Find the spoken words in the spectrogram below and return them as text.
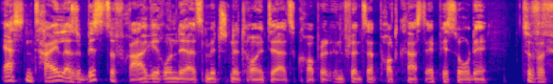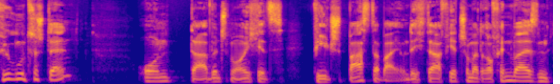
ersten Teil, also bis zur Fragerunde als Mitschnitt heute als Corporate Influencer Podcast Episode zur Verfügung zu stellen. Und da wünschen wir euch jetzt viel Spaß dabei. Und ich darf jetzt schon mal darauf hinweisen,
